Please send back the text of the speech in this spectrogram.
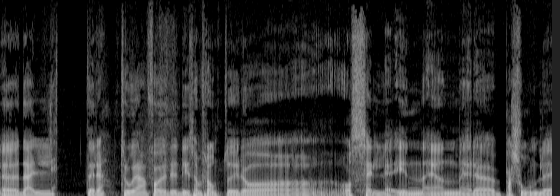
øh, det er lettere, tror jeg, for de som fronter å, å selge inn en mer personlig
